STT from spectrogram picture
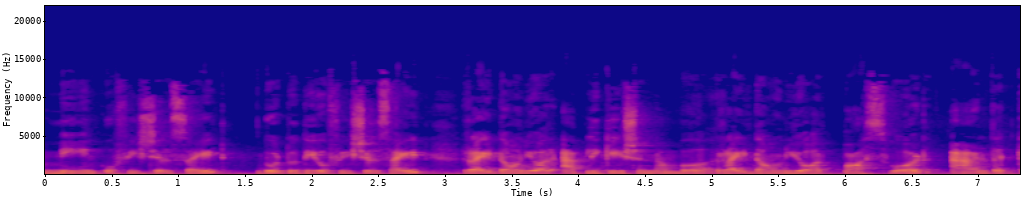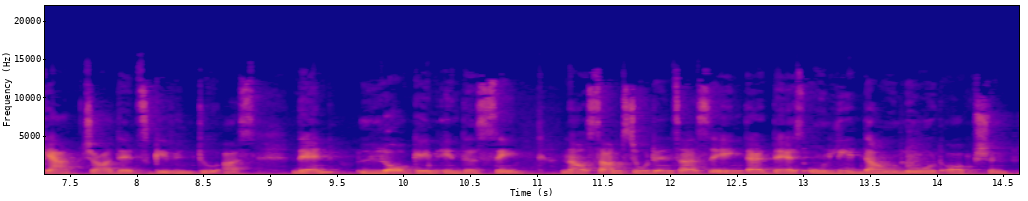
main official site go to the official site write down your application number write down your password and the captcha that's given to us. Then log in in the same. Now some students are saying that there's only download option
